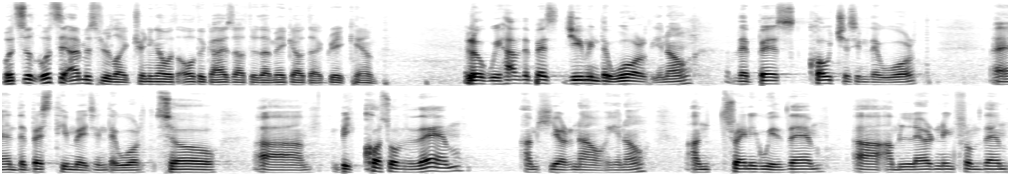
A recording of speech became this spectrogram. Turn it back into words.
What's the what's the atmosphere like training out with all the guys out there that make out that great camp? Look, we have the best gym in the world, you know, the best coaches in the world, and the best teammates in the world. So um, because of them, I'm here now, you know. I'm training with them, uh, I'm learning from them,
